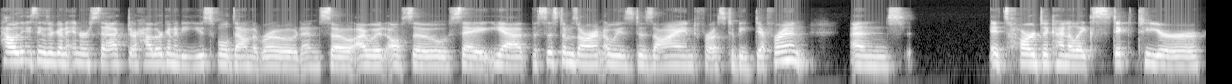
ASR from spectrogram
how these things are going to intersect or how they're going to be useful down the road. And so I would also say, yeah, the systems aren't always designed for us to be different. And it's hard to kind of like stick to your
